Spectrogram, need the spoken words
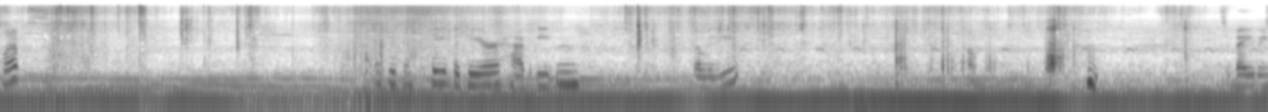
slips. As you can see, the deer have eaten the leaves. Oh. it's a baby.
